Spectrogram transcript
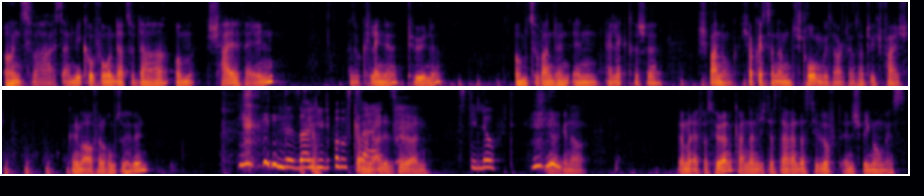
Und zwar ist ein Mikrofon dazu da, um Schallwellen, also Klänge, Töne, umzuwandeln in elektrische Spannung. Ich habe gestern am Strom gesagt, das ist natürlich falsch. Können wir mal aufhören rumzuhübbeln? Das soll kann- die Das Luft kann man ja sein. alles hören. Das ist die Luft. Ja, genau. Wenn man etwas hören kann, dann liegt das daran, dass die Luft in Schwingung ist.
